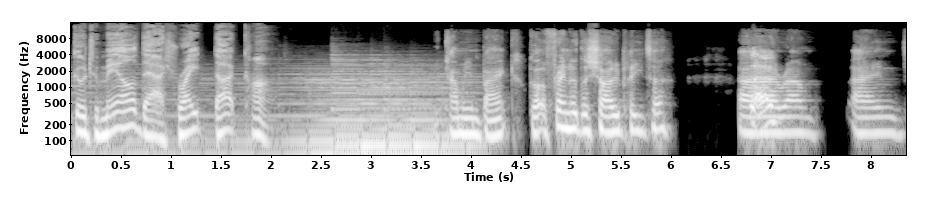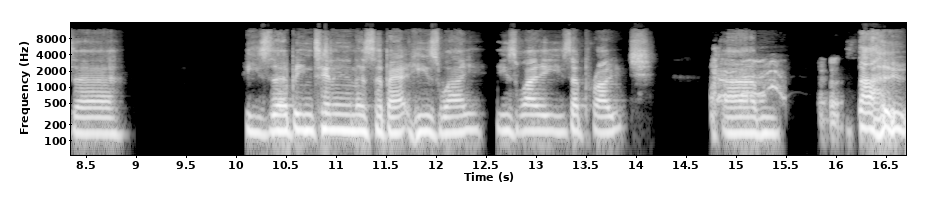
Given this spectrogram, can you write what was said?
Go to mail-right.com. We're coming back. Got a friend of the show, Peter. Hello. Uh, um, and uh, he's uh, been telling us about his way, his way, his approach. Um, so,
